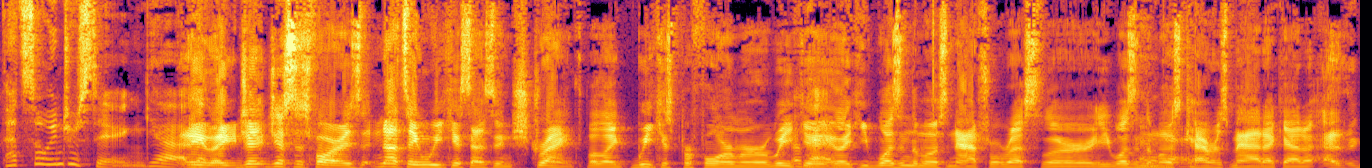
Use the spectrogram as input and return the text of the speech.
that's so interesting. Yeah, like j- just as far as not saying weakest as in strength, but like weakest performer, weak. Okay. Like he wasn't the most natural wrestler. He wasn't the most charismatic at a,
